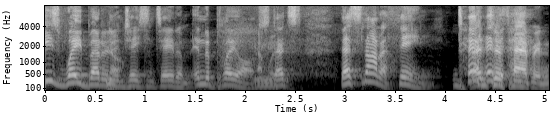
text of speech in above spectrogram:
He's way better No. than Jayson Tatum in the playoffs. That's that's not a thing. that just happened.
